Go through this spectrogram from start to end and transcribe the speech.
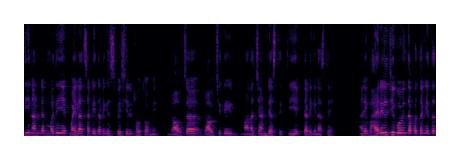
तीन हंड्यांमध्ये एक महिलांसाठी त्या ठिकाणी स्पेशली ठेवतो आम्ही. गावचा गावची ती मानाची हंडी असते ती एक त्या ठिकाणी असते. आणि बाहेरील जी गोविंदा पथक येतात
